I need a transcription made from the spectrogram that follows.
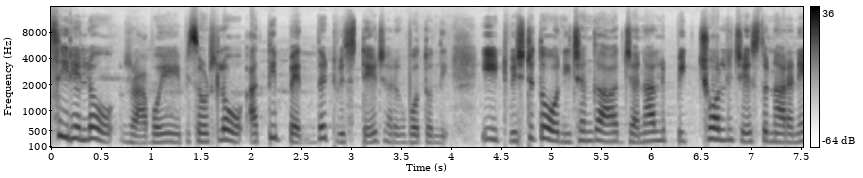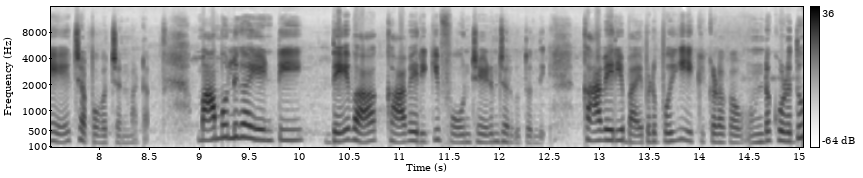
సీరియల్లో రాబోయే ఎపిసోడ్స్లో అతి పెద్ద ట్విస్టే జరగబోతుంది. ఈ ట్విస్ట్తో నిజంగా జనాల్ని పిచ్చోల్ని చేస్తున్నారనే చెప్పవచ్చు అనమాట మామూలుగా ఏంటి? దేవ కావేరికి ఫోన్ చేయడం జరుగుతుంది. కావేరి భయపడిపోయి ఇక్కడ ఒక ఉండకూడదు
